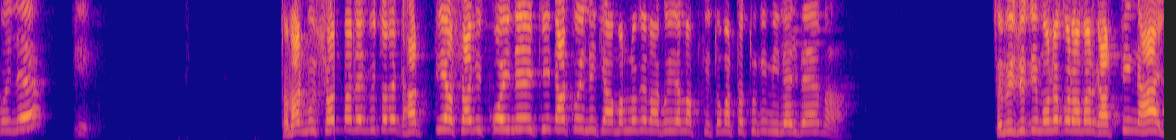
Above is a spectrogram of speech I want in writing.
কইলে? কি? তোমার মুসলমানের ভিতরে ঘাটতি আছে, আমি কইলে কি না কইলে কি? আমার লোকের রাগুইয়া লাভ কি? তোমারটা তুমি মিলাইবে না। তুমি যদি মনে করো আমার ঘাটতি নাই,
